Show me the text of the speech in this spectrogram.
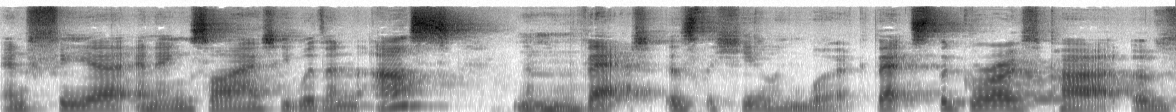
and fear and anxiety within us and mm-hmm. that is the healing work. That's the growth part of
